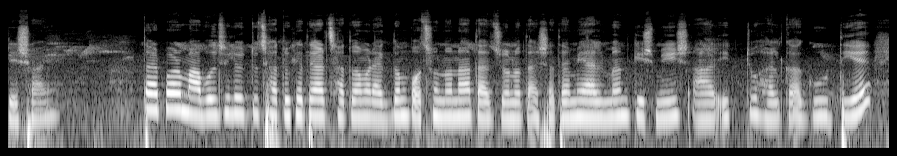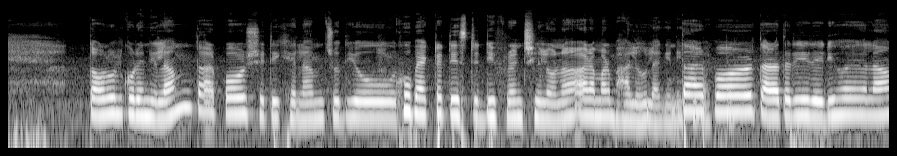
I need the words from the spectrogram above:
শেষ হয়। তারপর মা বলছিল, একটু ছাতু খেতে, আর ছাতু আমার একদম পছন্দ না, তার জন্য তার সাথে আমি অ্যালমন্ড, কিশমিশ আর একটু হালকা গুড় দিয়ে তরল করে নিলাম। তারপর সেটি খেলাম, যদিও খুব একটা টেস্টের ডিফারেন্ট ছিল না, আর আমার ভালোও লাগেনি তারপর তাড়াতাড়ি রেডি হয়ে গেলাম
